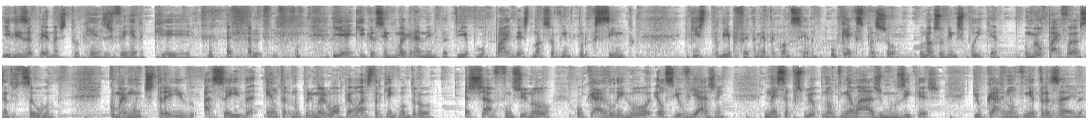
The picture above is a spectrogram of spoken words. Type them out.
e diz apenas: Tu queres ver que. e é aqui que eu sinto uma grande empatia pelo pai deste nosso ouvinte, porque sinto que isto podia perfeitamente acontecer. O que é que se passou? O nosso ouvinte explica. O meu pai foi ao centro de saúde. Como é muito distraído, à saída, entra no primeiro Opel Astra que encontrou. A chave funcionou, o carro ligou, ele seguiu viagem. Nem se apercebeu que não tinha lá as músicas, que o carro não tinha traseira,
